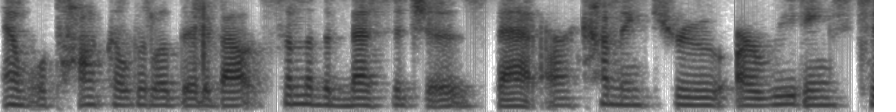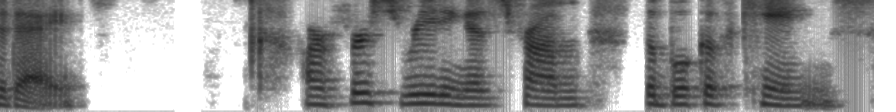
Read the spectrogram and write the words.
and we'll talk a little bit about some of the messages that are coming through our readings today. Our first reading is from the book of Kings.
